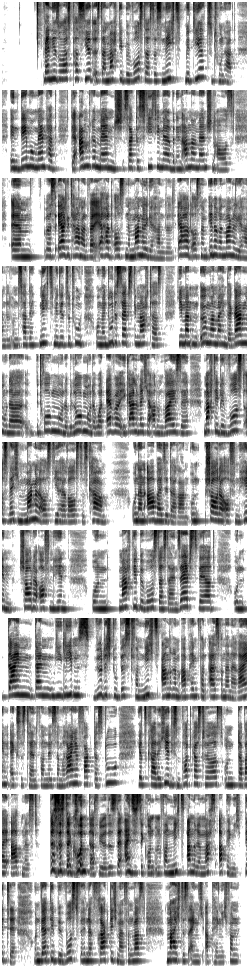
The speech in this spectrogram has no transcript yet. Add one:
wenn dir sowas passiert ist, dann mach dir bewusst, dass das nichts mit dir zu tun hat. In dem Moment hat der andere Mensch, sagt es viel, viel mehr über den anderen Menschen aus, ähm, was er getan hat, weil er hat aus einem Mangel gehandelt. Er hat aus einem inneren Mangel gehandelt und es hatte nichts mit dir zu tun. Und wenn du das selbst gemacht hast, jemanden irgendwann mal hintergangen oder betrogen oder belogen oder whatever, egal in welcher Art und Weise, mach dir bewusst, aus welchem Mangel aus dir heraus das kam und dann arbeite daran und schau da offen hin. Schau da offen hin und mach dir bewusst, dass dein Selbstwert und dein, dein wie liebenswürdig du bist von nichts anderem abhängt von, als von deiner reinen Existenz, von diesem reinen Fakt, dass du jetzt gerade hier diesen Podcast hörst und dabei atmest. Das ist der Grund dafür. Das ist der einzige Grund. Und von nichts anderem mach's abhängig, bitte. Und werd dir bewusst, hinterfrag dich mal, von was mache ich das eigentlich abhängig? Von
